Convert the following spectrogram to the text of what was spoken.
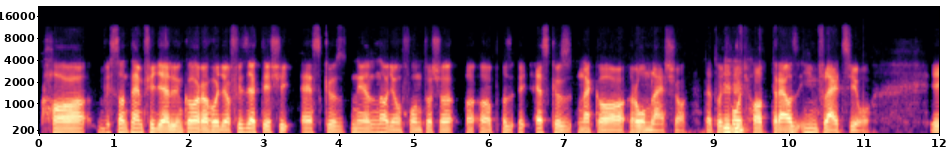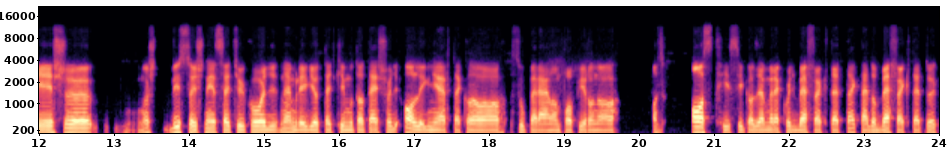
Ha viszont nem figyelünk arra, hogy a fizetési eszköznél nagyon fontos a, a, az eszköznek a romlása. Tehát, hogy uh-huh. hogy hat rá az infláció. És most vissza is nézhetjük, hogy nemrég jött egy kimutatás, hogy alig nyertek a szuperállampapíron a, az azt hiszik az emberek, hogy befektettek, tehát a befektetők,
